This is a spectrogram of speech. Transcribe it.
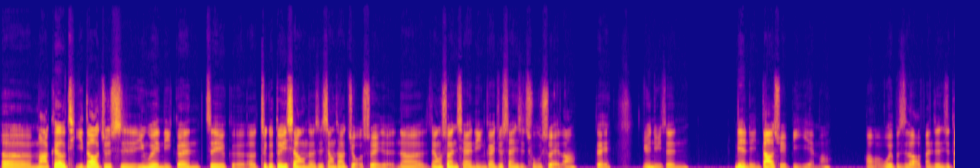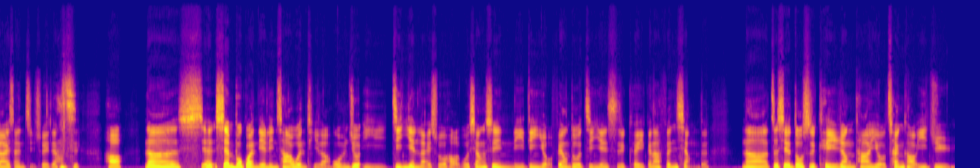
呃，马克有提到，就是因为你跟这个呃这个对象呢是相差九岁的，那这样算起来你应该就三十出岁了，对，因为女生面临大学毕业嘛，哦，我也不知道，反正就大概三十几岁这样子。好。那先先不管年龄差的问题了，我们就以经验来说好了。我相信你一定有非常多的经验是可以跟他分享的。那这些都是可以让他有参考依据，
